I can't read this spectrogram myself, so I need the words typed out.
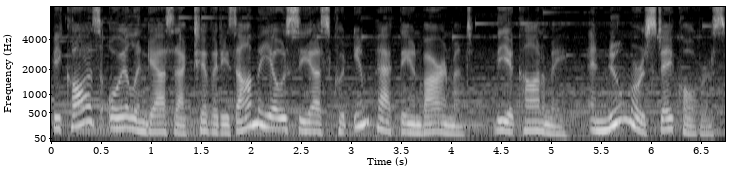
Because oil and gas activities on the OCS could impact the environment, the economy, and numerous stakeholders,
